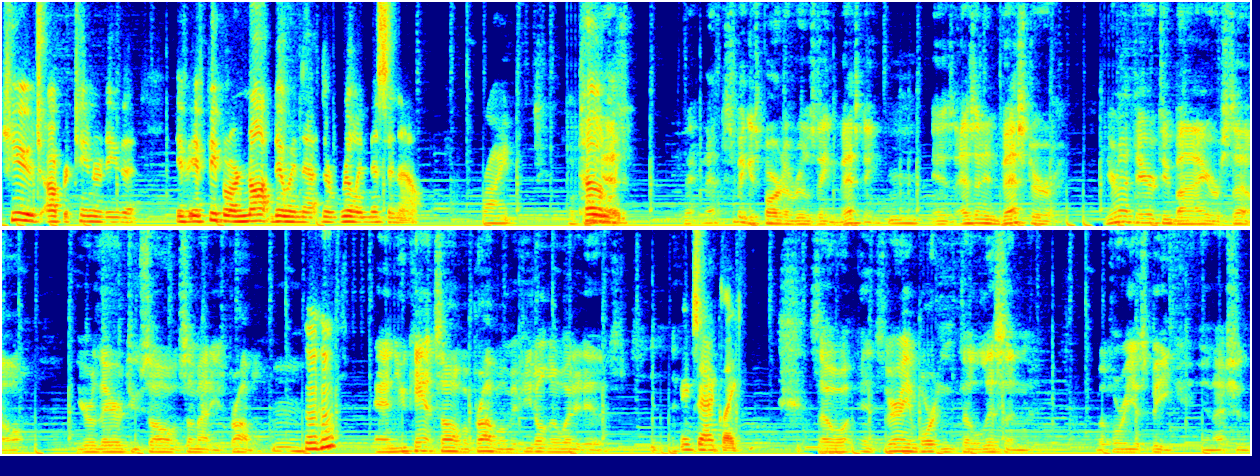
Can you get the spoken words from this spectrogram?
huge opportunity that if, if people are not doing that they're really missing out Right. Well, Totally. that's- that- That's the biggest part of real estate investing Mhm. is as an investor, you're not there to buy or sell. You're there to solve somebody's problem. Mm. hmm And you can't solve a problem if you don't know what it is. exactly So it's very important to listen before you speak. And I should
